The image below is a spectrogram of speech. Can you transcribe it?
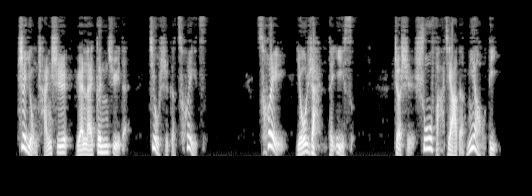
智勇禅师原来根据的就是个“翠”字，“翠”有染的意思，这是书法家的妙地。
